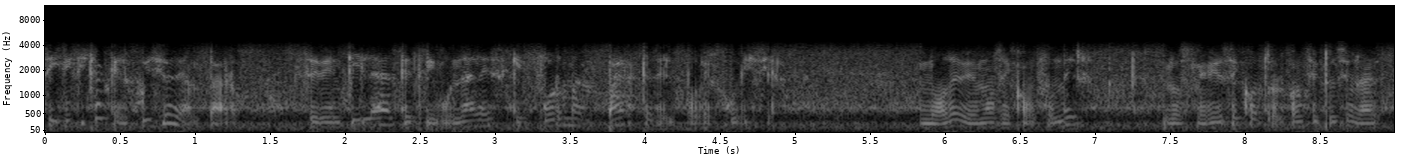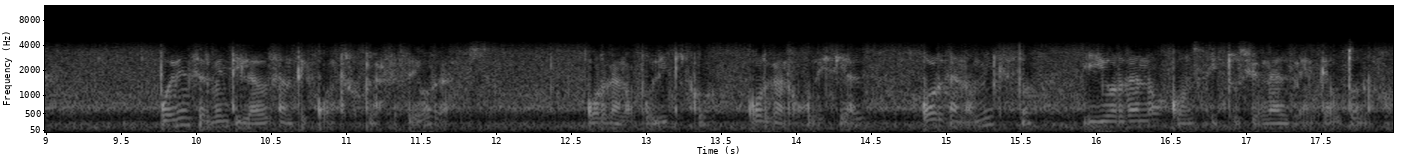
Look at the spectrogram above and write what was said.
significa que el juicio de amparo se ventila ante tribunales que forman parte del Poder Judicial. No debemos de confundir. Los medios de control constitucional pueden ser ventilados ante cuatro clases de órganos. Órgano político, órgano judicial, órgano mixto y órgano constitucionalmente autónomo.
